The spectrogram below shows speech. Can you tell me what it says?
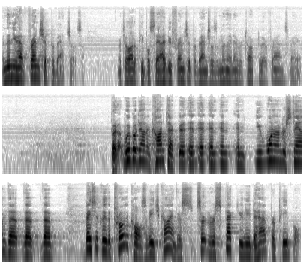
And then you have friendship evangelism, which a lot of people say, I do friendship evangelism, and they never talk to their friends, right? But we'll go down in contact, and, and, and, and you want to understand the, the, the, basically the protocols of each kind. There's certain respect you need to have for people.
